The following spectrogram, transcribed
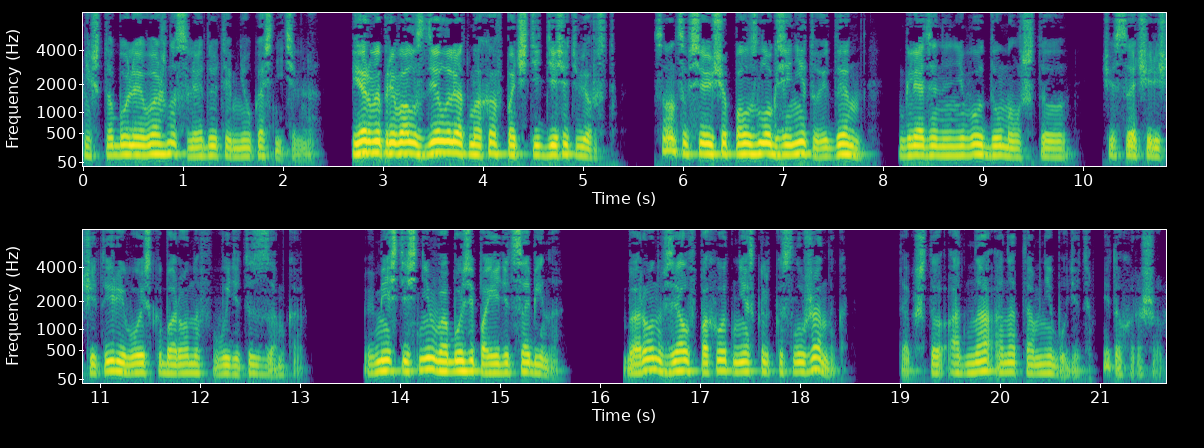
И что более важно, следует им неукоснительно. Первый привал сделали, отмахав почти десять верст. Солнце все еще ползло к зениту, и Дэн, глядя на него, думал, что часа через четыре войско баронов выйдет из замка. Вместе с ним в обозе поедет Сабина. Барон взял в поход несколько служанок, так что одна она там не будет, и то хорошо.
